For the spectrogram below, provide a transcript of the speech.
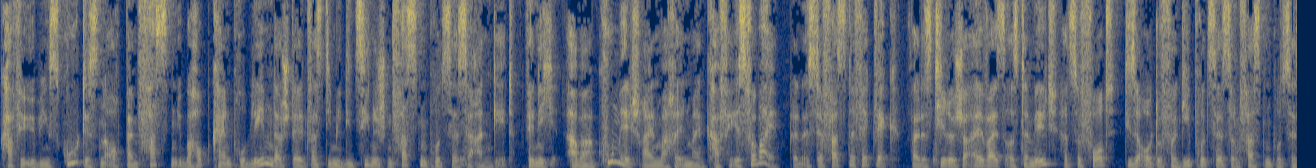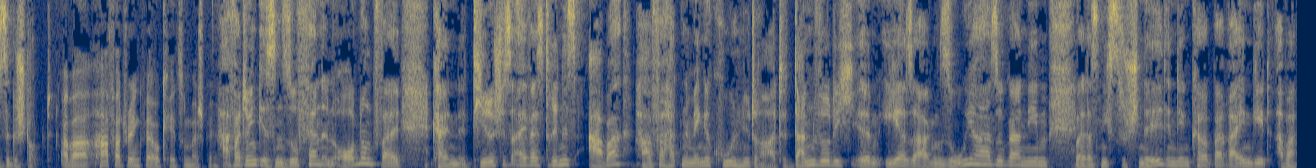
Kaffee übrigens gut ist und auch beim Fasten überhaupt kein Problem darstellt, was die medizinischen Fastenprozesse angeht. Wenn ich aber Kuhmilch reinmache in meinen Kaffee, ist vorbei. Dann ist der Fasteneffekt weg, weil das tierische Eiweiß aus der Milch hat sofort diese Autophagieprozesse und Fastenprozesse gestoppt. Aber Haferdrink wäre okay zum Beispiel. Haferdrink ist insofern in Ordnung, weil kein tierisches Eiweiß drin ist, aber Hafer hat eine Menge Kohlenhydrate. Dann würde ich ähm, eher sagen Soja sogar nehmen, weil das nicht so schnell in den Körper reingeht. Aber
